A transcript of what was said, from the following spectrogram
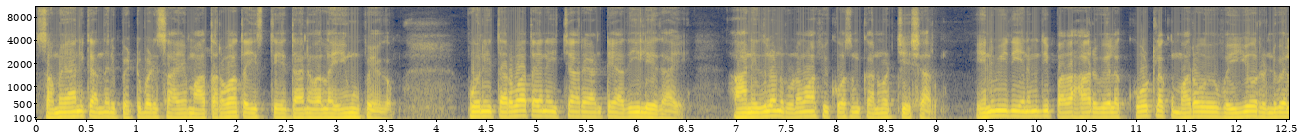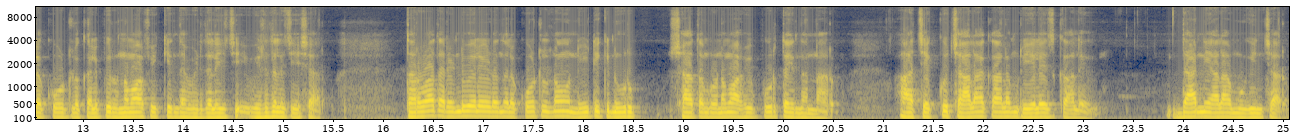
సమయానికి అందని పెట్టుబడి సాయం ఆ తర్వాత ఇస్తే దానివల్ల ఏం ఉపయోగం? పోనీ తర్వాత అయినా ఇచ్చారే అంటే అది లేదాయే. ఆ నిధులను రుణమాఫీ కోసం కన్వర్ట్ చేశారు. ఎనిమిది ఎనిమిది పదహారు వేల కోట్లకు మరో వెయ్యో రెండు వేల కోట్లు కలిపి రుణమాఫీ కింద విడుదల విడుదల చేశారు. తర్వాత రెండు వేల ఏడు వందల కోట్లను నీటికి నూరు శాతం రుణమాఫీ పూర్తయిందన్నారు. ఆ చెక్కు చాలా కాలం రియలైజ్ కాలేదు. దాన్ని అలా ముగించారు.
